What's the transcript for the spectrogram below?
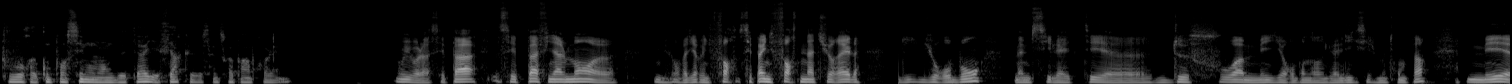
pour compenser mon manque de taille et faire que ça ne soit pas un problème. Oui, voilà, c'est pas, c'est pas finalement on va dire une force, c'est pas une force naturelle du, rebond, même s'il a été deux fois meilleur rebondeur de la ligue, si je me trompe pas. Mais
